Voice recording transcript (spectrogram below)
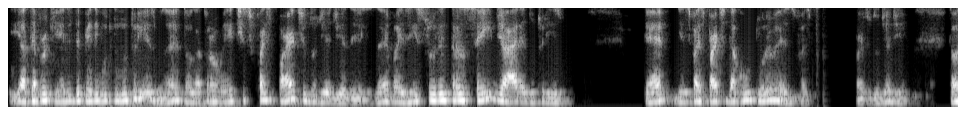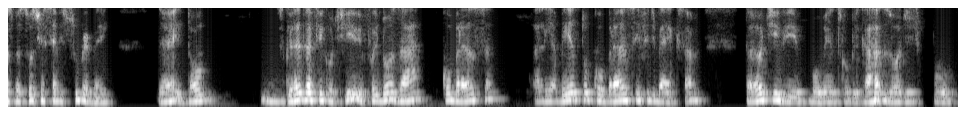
E até porque eles dependem muito do turismo, né? Então, naturalmente, isso faz parte do dia a dia deles, né? Mas isso ele transcende a área do turismo, né? Isso faz parte da cultura mesmo, faz parte do dia a dia. Então, as pessoas te recebem super bem, né? Então, um dos grandes desafios que eu tive foi dosar cobrança, alinhamento, cobrança e feedback, sabe? Então, eu tive momentos complicados onde, tipo,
